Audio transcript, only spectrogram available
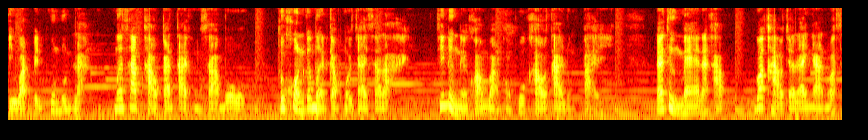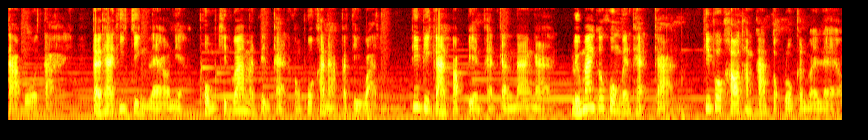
ฏิวัติเป็นผู้หนุนหลัง เมื่อทราบข่าวการตายของซาโบ ทุกคนก็เหมือนกับหัวใจสลาย ที่หนึ่งในความหวังของพวกเขาตายลงไป และถึงแม้นะครับ ว่าข่าวจะรายงานว่าซาโบตาย แต่แท้ที่จริงแล้วเนี่ยผมคิดว่ามันเป็นแผนของพวกคณะปฏิวัติ ที่มีการปรับเปลี่ยนแผนการหน้างาน หรือไม่ก็คงเป็นแผนการที่พวกเขาทำการตกลงกันไว้แล้ว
